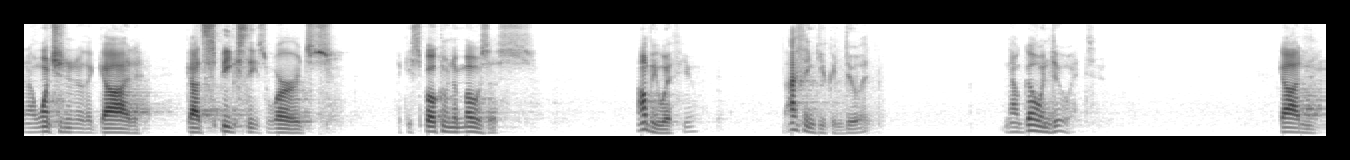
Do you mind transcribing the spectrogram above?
And I want you to know that God, God speaks these words like He spoke them to Moses. I'll be with you. I think you can do it. Now go and do it. God,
